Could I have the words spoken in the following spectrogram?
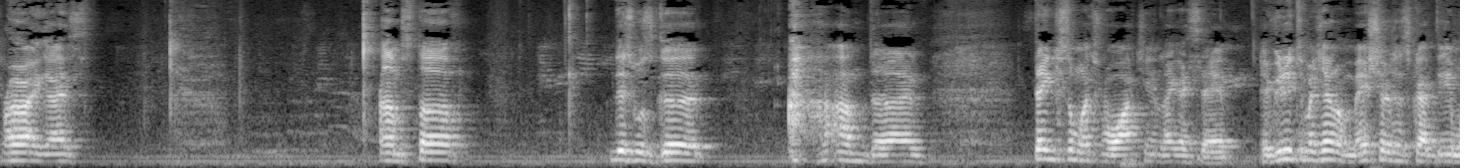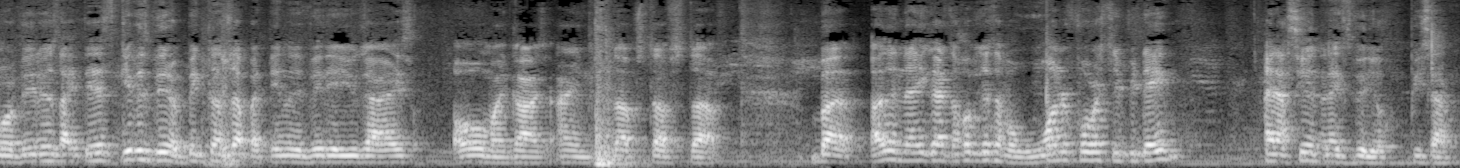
Alright guys. I'm stuffed. This was good. I'm done. Thank you so much for watching. Like I said, if you're new to my channel, make sure to subscribe to get more videos like this. Give this video a big thumbs up at the end of the video, you guys. Oh my gosh, I am stuff, stuff, stuff. But other than that, you guys, I hope you guys have a wonderful rest of your day. And I'll see you in the next video. Peace out.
